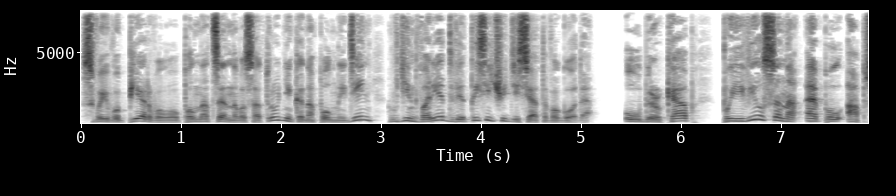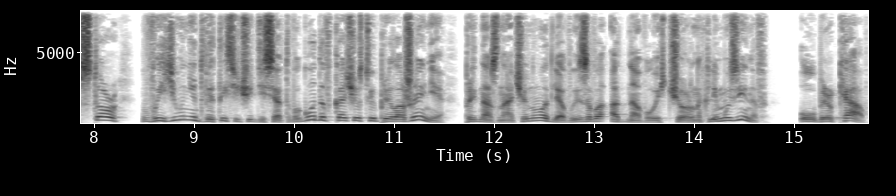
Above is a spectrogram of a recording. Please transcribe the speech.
своего первого полноценного сотрудника на полный день в январе 2010 года. Uber Cup появился на Apple App Store в июне 2010 года в качестве приложения, предназначенного для вызова одного из черных лимузинов. Uber Cab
